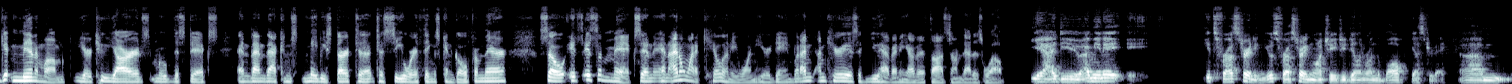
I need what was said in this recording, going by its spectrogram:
get minimum your two yards, move the sticks, and then that can maybe start to to see where things can go from there. So it's it's a mix, and and I don't want to kill anyone here, Dane, but I'm I'm curious if you have any other thoughts on that as well. Yeah, I do. I mean, it, it's frustrating. It was frustrating watching AJ Dillon run the ball yesterday. Um,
